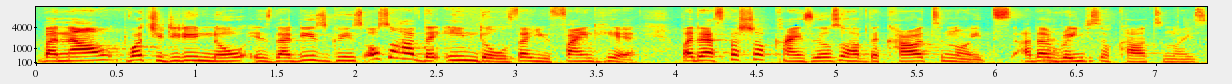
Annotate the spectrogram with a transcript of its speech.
But now what you didn't know is that these greens also have the indoles that you find here. But there are special kinds. They also have the carotenoids, other ranges of carotenoids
